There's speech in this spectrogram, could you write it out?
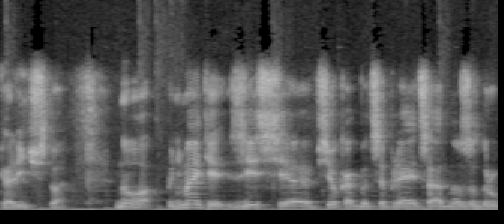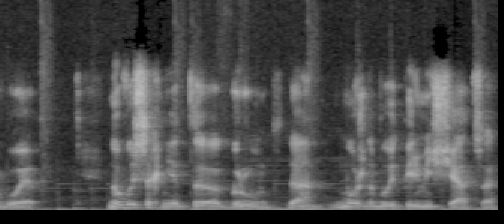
количество. Но, понимаете, здесь э, все как бы цепляется одно за другое. Ну, высохнет э, грунт, да, можно будет перемещаться.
